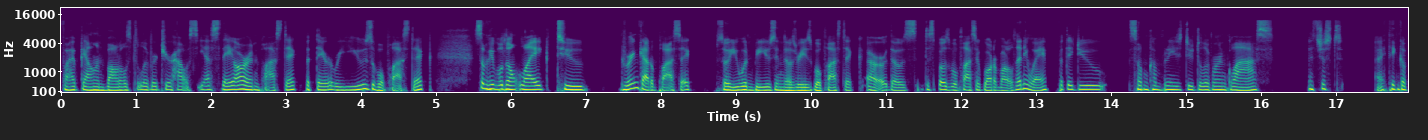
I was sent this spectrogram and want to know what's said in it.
five gallon bottles delivered to your house. Yes, they are in plastic, but they're reusable plastic. Some people don't like to drink out of plastic. So you wouldn't be using those reusable plastic uh, or those disposable plastic water bottles anyway, but they do, some companies do deliver in glass. It's just, I think, a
